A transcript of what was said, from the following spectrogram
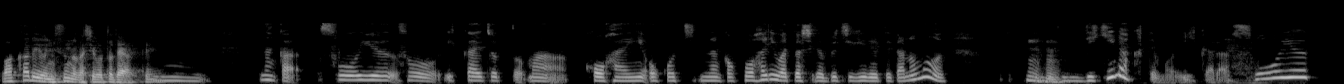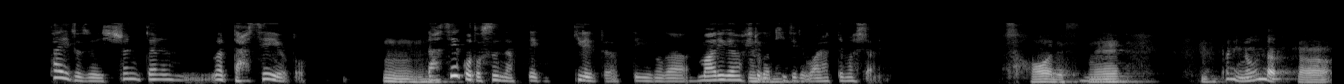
わかるようにするのが仕事だよってういう。ん。なんか、そういう、そう、一回ちょっと、まあ、後輩に怒っち、なんか後輩に私がブチ切れてたのも、うんうん。できなくてもいいから、そういう態度で一緒に誰は出せよと。うんうんうん。出せことすんなって切れたっていうのが、周りの人が聞いてて笑ってましたね。そうですね。やっぱりなんだろうな。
